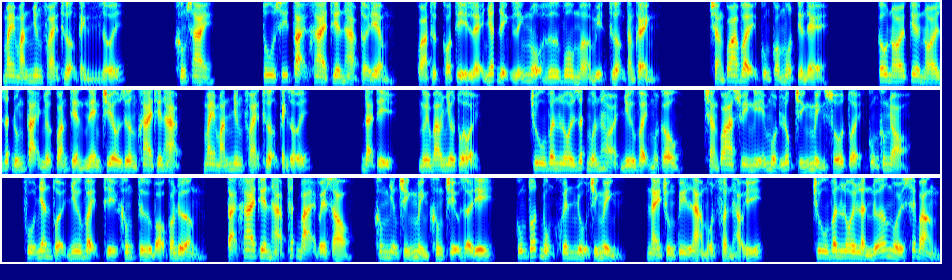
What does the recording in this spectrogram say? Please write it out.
may mắn nhưng phải thượng cảnh giới. Không sai. Tu sĩ tại khai thiên hạp thời điểm quả thực có tỷ lệ nhất định lĩnh ngộ hư vô mở mịt thượng tam cảnh. Chẳng qua vậy cũng có một tiền đề. Câu nói kia nói rất đúng tại nhược quán tiền nên chiêu dương khai thiên hạp may mắn nhưng phải thượng cảnh giới. Đại tỷ, người bao nhiêu tuổi? Chu vân lôi rất muốn hỏi như vậy một câu, chẳng qua suy nghĩ một lúc chính mình số tuổi cũng không nhỏ. Phụ nhân tuổi như vậy thì không từ bỏ con đường, tại khai thiên hạp thất bại về sau, không những chính mình không chịu rời đi, cũng tốt bụng khuyên nhủ chính mình, này trung quy là một phần hảo ý. Chu vân lôi lần nữa ngồi xếp bằng,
